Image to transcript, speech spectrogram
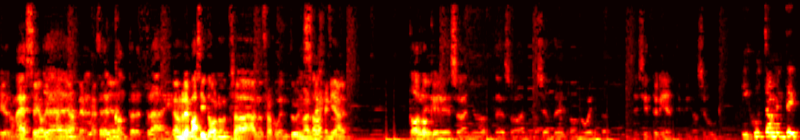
de- el Messenger, de España, el- Messenger, el Counter-Strike... es un repasito a nuestra, a nuestra juventud, me parece Exacto. genial. Todos los Sí. que esos años, de esos años sean de los 90 se sienten identificados, seguro. Y justamente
